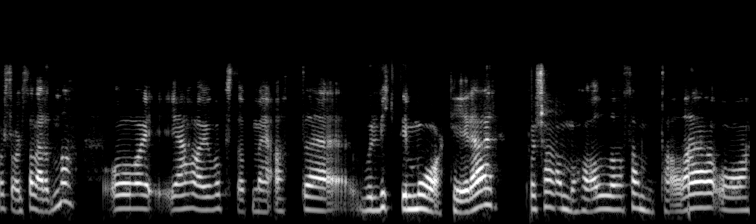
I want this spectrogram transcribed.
forståelse av verden. da. Og jeg har jo vokst opp med at uh, hvor viktig måltider er for samhold og samtale. Og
